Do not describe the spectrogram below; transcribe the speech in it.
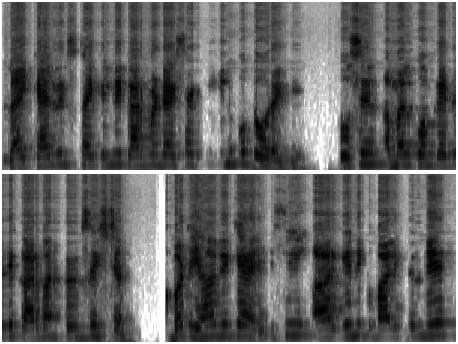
लाइक कैलविन साइकिल में कार्बन डाइऑक्साइड की इनपुट हो रही थी तो उसे अमल को हम कहते थे कार्बन फिक्सेशन। बट यहाँ भी क्या है, इसी ऑर्गेनिक मालिक्यूल में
